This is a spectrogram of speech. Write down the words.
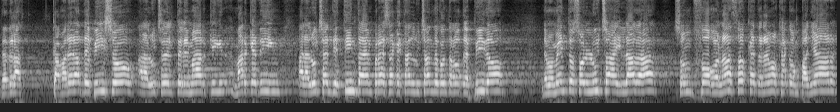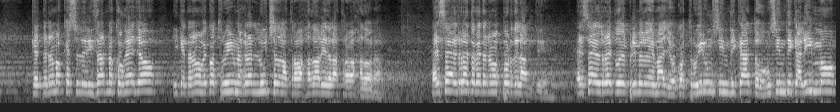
desde las camareras de piso, a la lucha del telemarketing, a la lucha en distintas empresas que están luchando contra los despidos. De momento son luchas aisladas, son fogonazos que tenemos que acompañar, que tenemos que solidarizarnos con ellos y que tenemos que construir una gran lucha de los trabajadores y de las trabajadoras. Ese es el reto que tenemos por delante. Ese es el reto del primero de mayo, construir un sindicato, un sindicalismo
